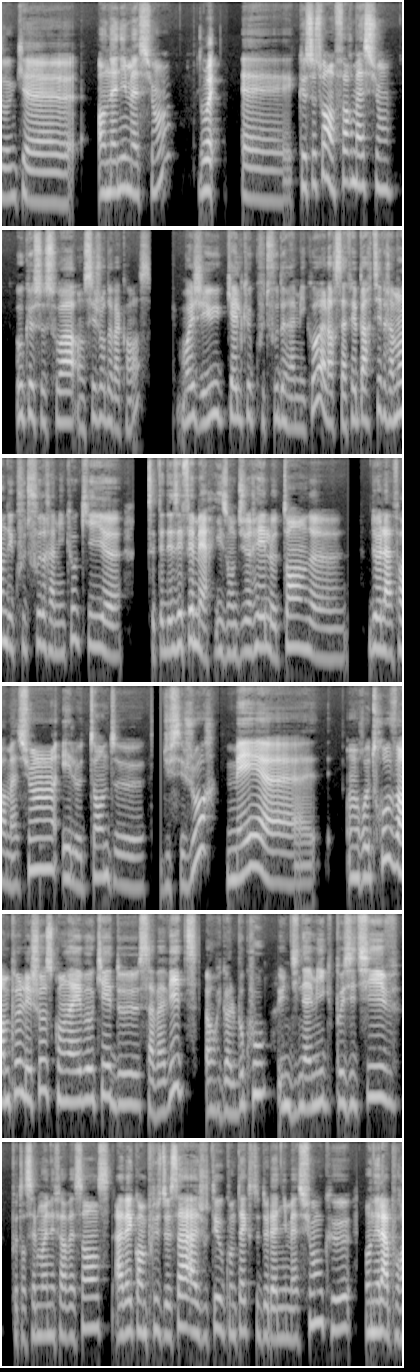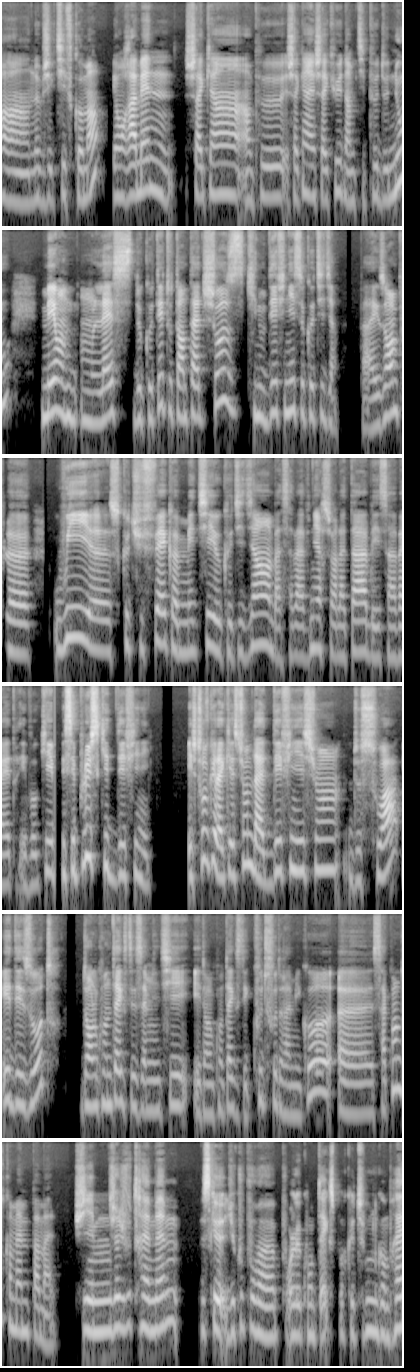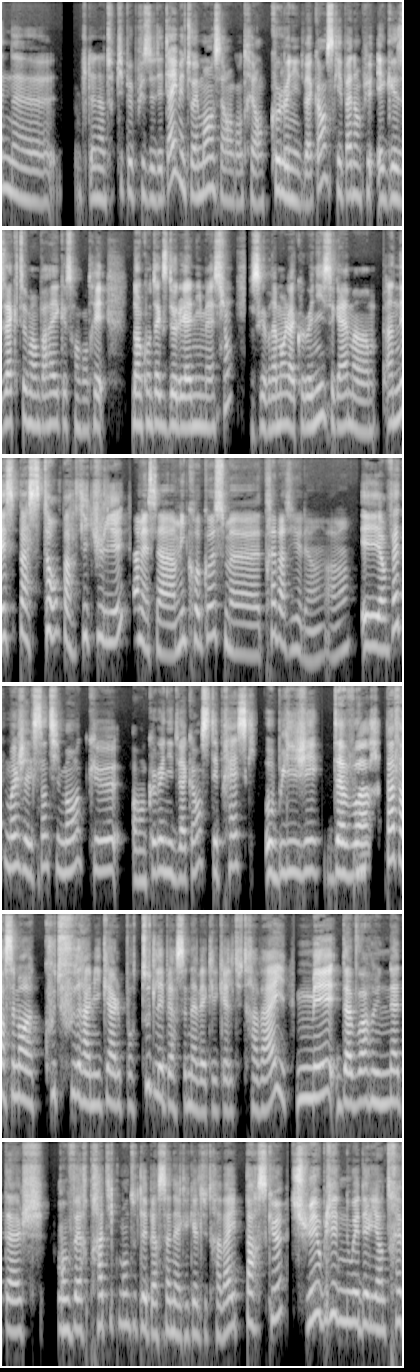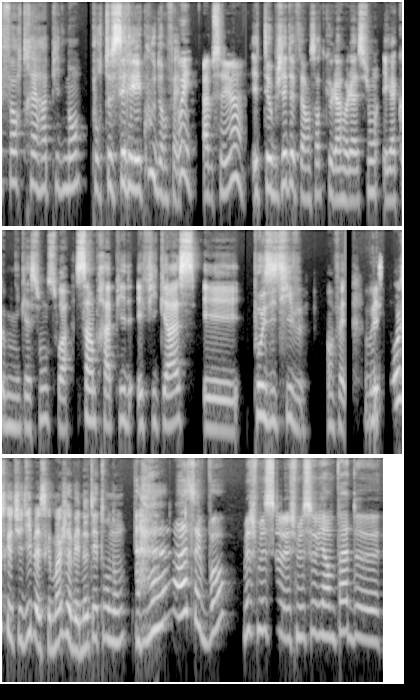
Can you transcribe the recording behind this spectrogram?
Donc heu, en animation, Ouais. heu, que ce soit en formation ou que ce soit en séjour de vacances, moi j'ai eu quelques coups de foudre amicaux. Alors ça fait partie vraiment des coups de foudre amicaux qui, heu, c'était des éphémères. Ils ont duré le temps de de la formation et le temps de du séjour, mais heu, on retrouve un peu les choses qu'on a évoquées de ça va vite, on rigole beaucoup, une dynamique positive, potentiellement une effervescence, avec en plus de ça, ajouté au contexte de l'animation qu'on est là pour un objectif commun et on ramène chacun un peu chacun et chacune un petit peu de nous, mais on on laisse de côté tout un tas de choses qui nous définissent au quotidien. Par exemple, heu, oui, heu, ce que tu fais comme métier au quotidien, bah, ça va venir sur la table et ça va être évoqué, mais c'est plus ce qui te définit et je trouve que la question de la définition de soi et des autres, dans le contexte des amitiés et dans le contexte des coups de foudre amicaux, heu, ça compte quand même pas mal. Puis, mmh, j'ajouterais même parce que du coup pour, pour le contexte, pour que tout le monde comprenne, je donne un tout petit peu plus de détails, mais toi et moi on s'est rencontrés en colonie de vacances, ce qui est pas non plus exactement pareil que se rencontrer dans le contexte de l'animation. Parce que vraiment la colonie, c'est quand même un un espace-temps particulier. Ah mais c'est un microcosme, heu, très particulier, hein, vraiment. Et en fait, moi j'ai le sentiment qu'en colonie de vacances, tu es presque obligé d'avoir Mmh. pas forcément un coup de foudre amical pour toutes les personnes avec lesquelles tu travailles, mais d'avoir une attache envers pratiquement toutes les personnes avec lesquelles tu travailles parce que tu es obligé de nouer des liens très forts, très rapidement pour te serrer les coudes, en fait. Oui, absolument. Et tu es obligé de faire en sorte que la relation et la communication soient simples, rapides, efficaces et positives, en fait. Mais Oui. c'est drôle ce que tu dis parce que moi j'avais noté ton nom. Ah c'est beau! Mais je me sou je me souviens pas de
